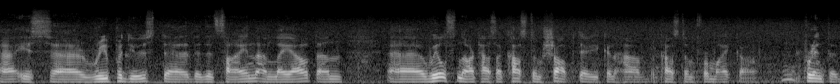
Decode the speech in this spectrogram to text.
uh, is uh, reproduced, uh, the design and layout, and uh, Wilsonart has a custom shop there. You can have the custom Formica Hmm. printed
